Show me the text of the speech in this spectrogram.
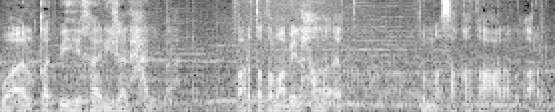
وألقت به خارج الحلبة فارتطم بالحائط ثم سقط على الأرض.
